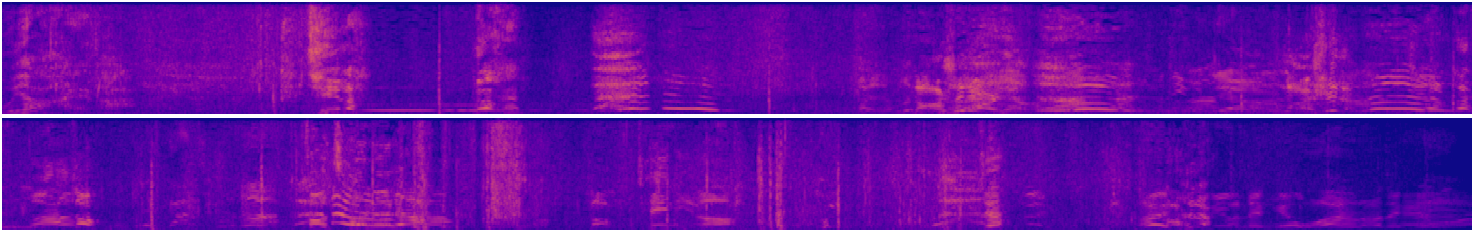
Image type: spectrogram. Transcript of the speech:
不要害怕，起来，不要害怕。老实点儿，老实点儿，这样干什么？走，走，臭流量，走，听你呢。这，哎，老实点儿把那给我，把那给我。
